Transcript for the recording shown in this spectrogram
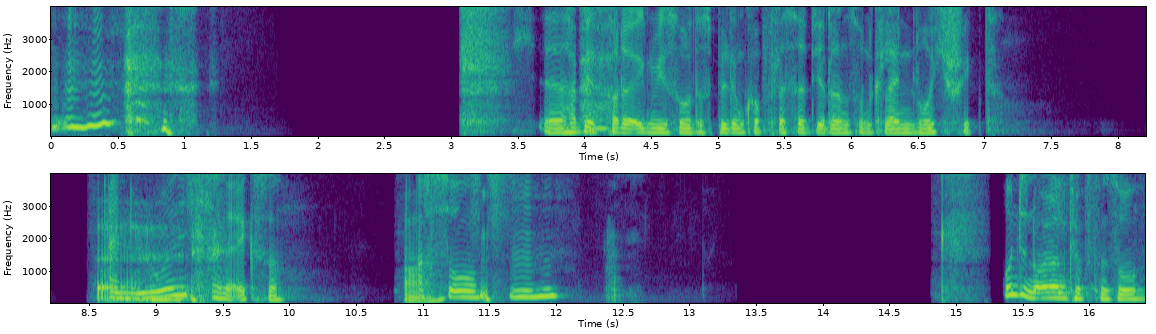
Mhm. Ich äh, habe jetzt gerade irgendwie so das Bild im Kopf, dass er dir dann so einen kleinen Lurch schickt. Ein Äh, Lurch? Eine Echse. ah. Ach so. Mhm. Und in euren Köpfen so.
